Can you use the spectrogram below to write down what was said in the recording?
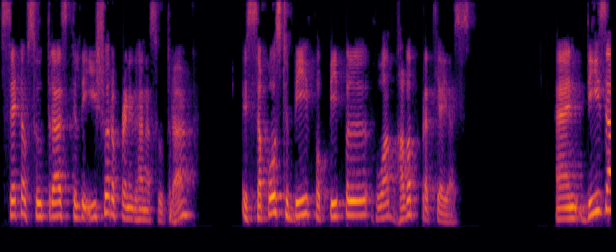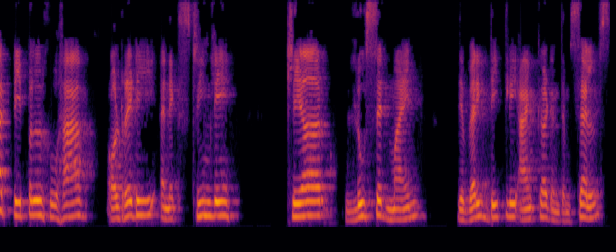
set of sutras till the Ishvara Pranidhana Sutra is supposed to be for people who are bhava pratyayas. And these are people who have already an extremely clear, lucid mind. They're very deeply anchored in themselves.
